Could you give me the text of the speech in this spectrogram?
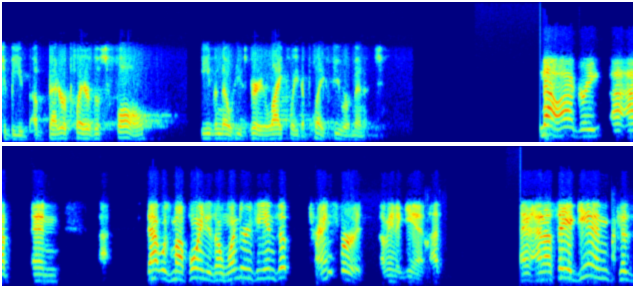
to be a better player this fall, even though he's very likely to play fewer minutes. No, I agree. I, I and I, that was my point. Is I wonder if he ends up transferring. I mean, again, I, and, and I say again because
